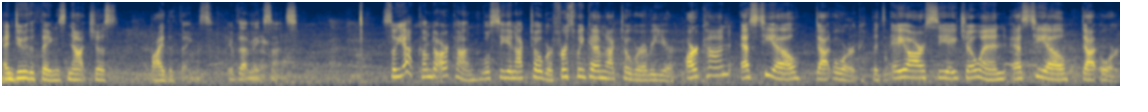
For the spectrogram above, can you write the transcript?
and do the things, not just buy the things, if that makes sense. So yeah, come to Archon. We'll see you in October. First weekend in October every year. ArchonSTL.org. That's A-R-C-H-O-N-S-T-L.org.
